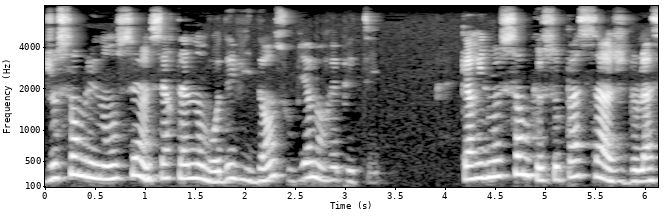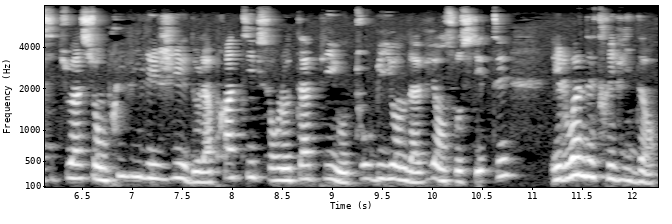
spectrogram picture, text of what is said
je semble énoncer un certain nombre d'évidences ou bien me répéter. Car il me semble que ce passage de la situation privilégiée de la pratique sur le tapis au tourbillon de la vie en société est loin d'être évident.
